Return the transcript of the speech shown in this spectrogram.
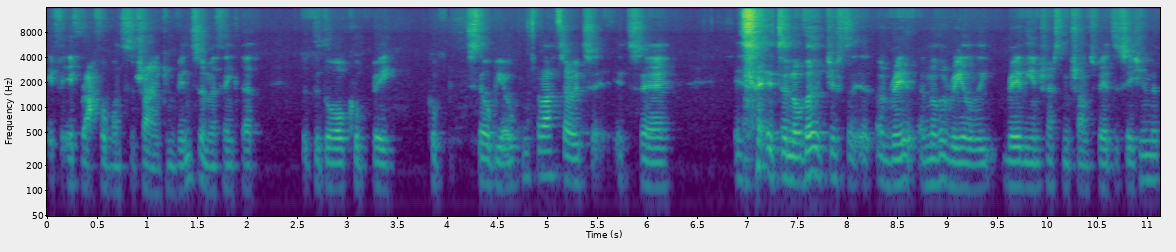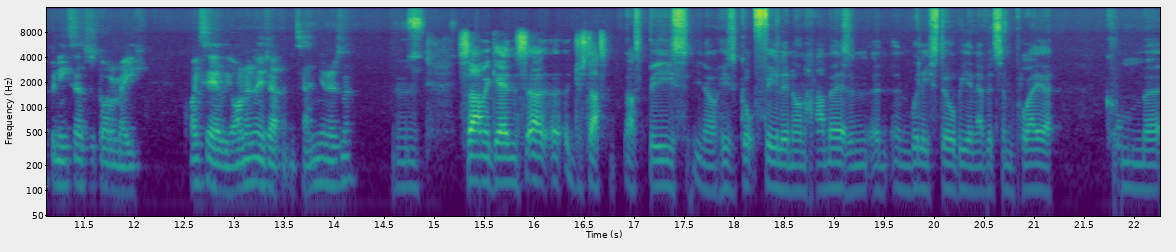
if, if Rafa wants to try and convince him, I think that, that the door could be could still be open for that. So it's it's uh, it's, it's another just a, a real another really really interesting transfer decision that Benitez has got to make quite early on in his Everton tenure, isn't it? Mm. Sam again, uh, uh just ask ask Bees, you know, his gut feeling on Hammers and, and, and will he still be an Everton player come uh,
